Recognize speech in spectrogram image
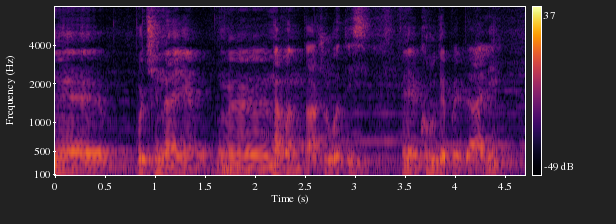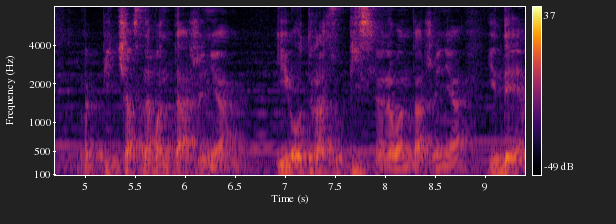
е, починає е, навантажуватись, е, круте педалі. Під час навантаження і одразу після навантаження йде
